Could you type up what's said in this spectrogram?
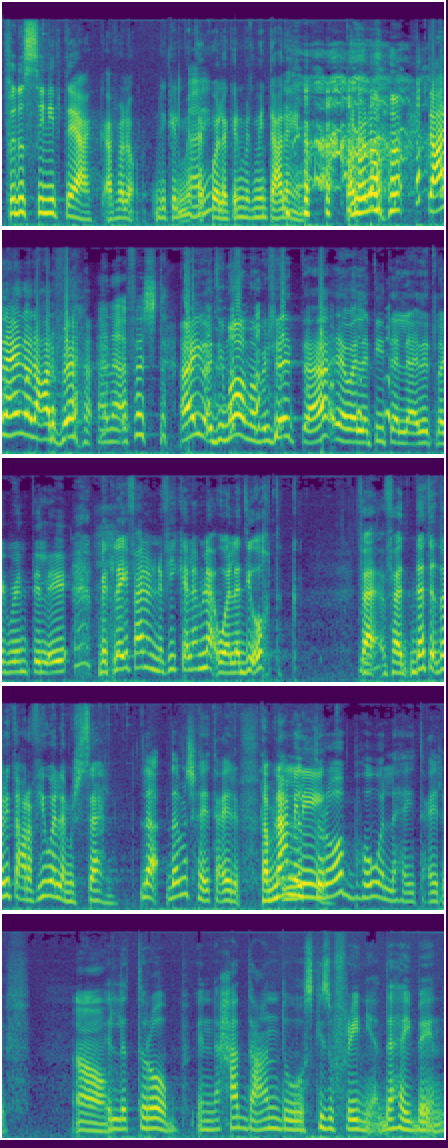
فين الصيني بتاعك. عارفة لو دي كلمتك أيوة. ولا كلمة مين؟ تعالى هنا. تعالى هنا أنا عارفاها. أنا قفشتك. أيوه دي ماما مش انت ها؟ ولا تيتا اللي قالت لك بنت الإيه؟ بتلاقي فعلا إن في كلام لأ ولا دي أختك. ف... فده تقدري تعرفيه ولا مش سهل؟ لأ ده مش هيتعرف. طب نعمل إيه؟ الاضطراب هو اللي هيتعرف. آه. الاضطراب إن حد عنده سكيزوفرينيا ده هيبان.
